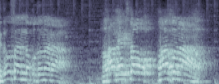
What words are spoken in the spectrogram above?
不動産のことならパーフェクトパートナー。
